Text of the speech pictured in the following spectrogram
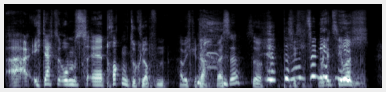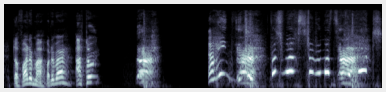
Ah, ich dachte, um es äh, trocken zu klopfen, habe ich gedacht, weißt du? So. Das Ich- funktioniert hier was- nicht. Doch, warte mal, warte mal. Achtung! Ah, Nein, was machst du? Du machst ah. kaputt.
